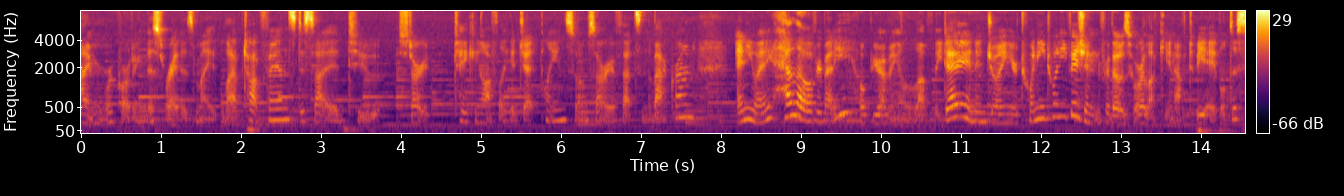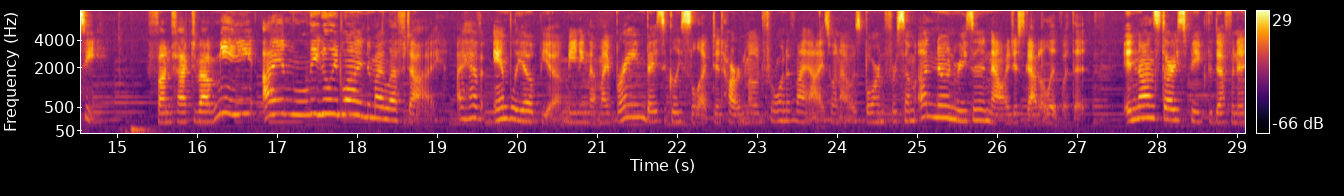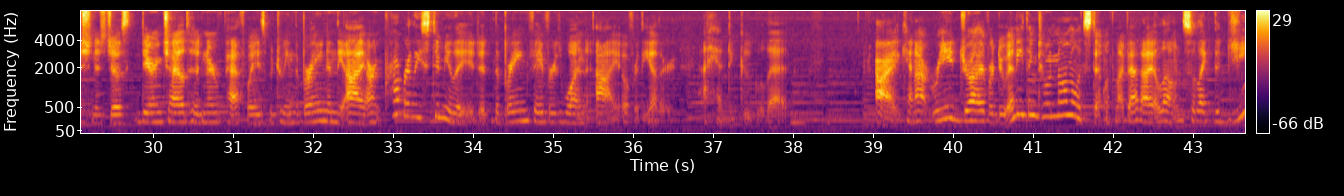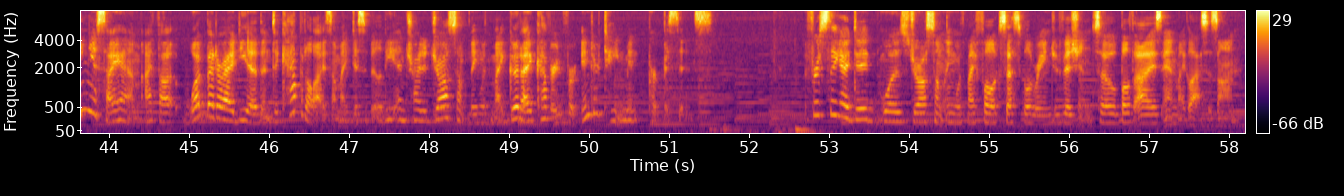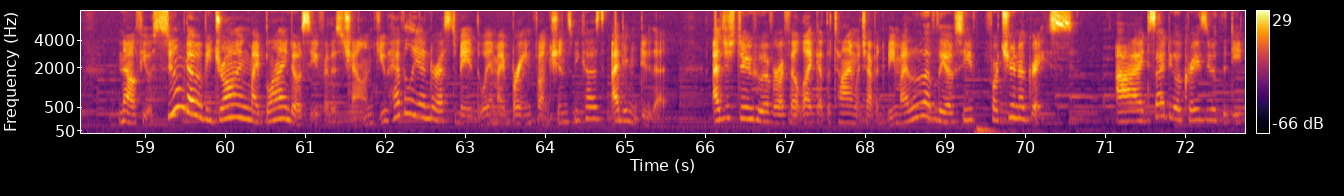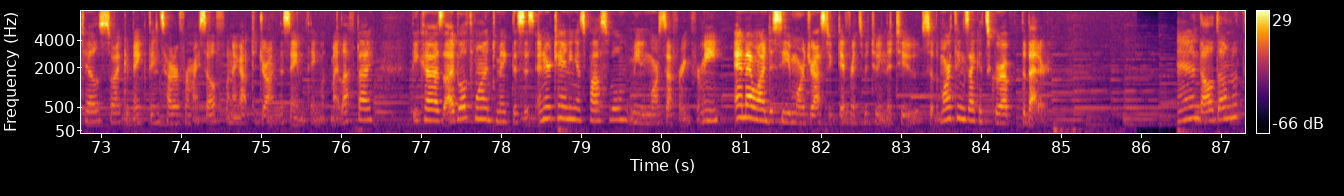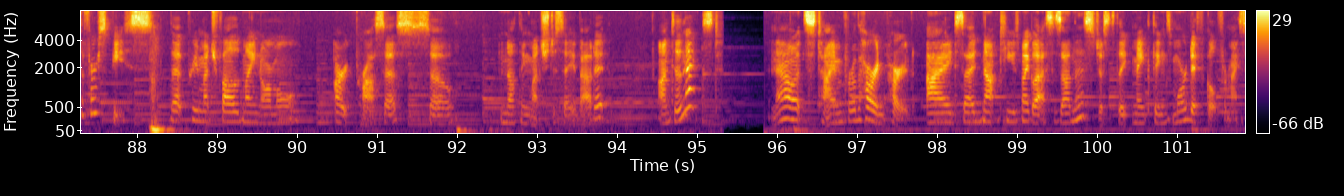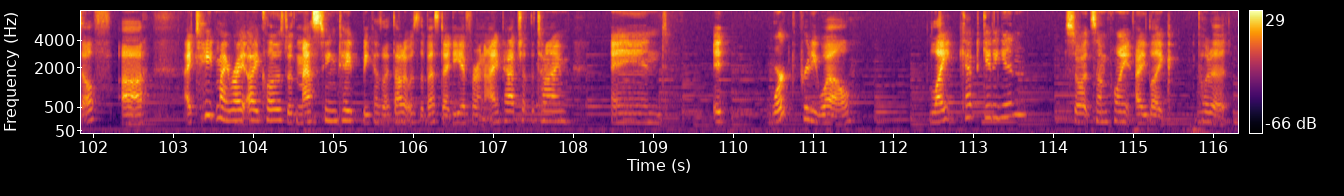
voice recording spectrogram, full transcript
I'm recording this right as my laptop fans decide to start taking off like a jet plane, so I'm sorry if that's in the background. Anyway, hello everybody! Hope you're having a lovely day and enjoying your 2020 vision for those who are lucky enough to be able to see. Fun fact about me, I am legally blind in my left eye. I have amblyopia, meaning that my brain basically selected hard mode for one of my eyes when I was born for some unknown reason and now I just gotta live with it. In non-starry speak, the definition is just, during childhood nerve pathways between the brain and the eye aren't properly stimulated the brain favors one eye over the other. I had to google that. I cannot read, drive, or do anything to a normal extent with my bad eye alone, so like the genius I am, I thought what better idea than to capitalize on my disability and try to draw something with my good eye covered for entertainment purposes. The first thing I did was draw something with my full accessible range of vision, so both eyes and my glasses on. Now if you assumed I would be drawing my blind OC for this challenge, you heavily underestimated the way my brain functions because I didn't do that. I just drew whoever I felt like at the time, which happened to be my lovely OC, Fortuna Grace. I decided to go crazy with the details so I could make things harder for myself when I got to drawing the same thing with my left eye, because I both wanted to make this as entertaining as possible, meaning more suffering for me, and I wanted to see a more drastic difference between the two, so the more things I could screw up, the better. And all done with the first piece. That pretty much followed my normal art process, so nothing much to say about it. On to the next! Now it's time for the hard part. I decided not to use my glasses on this, just to make things more difficult for myself. Uh, I taped my right eye closed with masking tape because I thought it was the best idea for an eye patch at the time, and it worked pretty well. Light kept getting in, so at some point I like put a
